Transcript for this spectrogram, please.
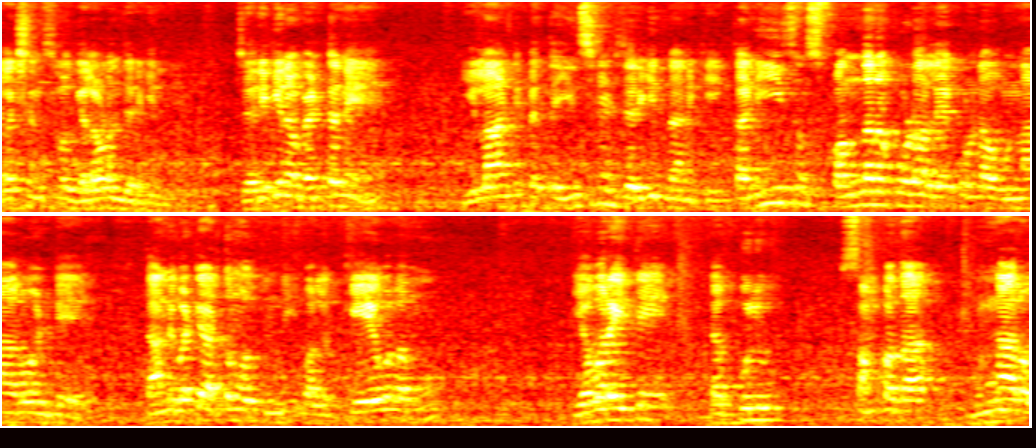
ఎలక్షన్స్లో గెలవడం జరిగింది. జరిగిన వెంటనే ఇలాంటి పెద్ద ఇన్సిడెంట్ జరిగిన దానికి కనీసం స్పందన కూడా లేకుండా ఉన్నారు అంటే దాన్ని బట్టి అర్థమవుతుంది వాళ్ళు కేవలము ఎవరైతే డబ్బులు సంపద ఉన్నారో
